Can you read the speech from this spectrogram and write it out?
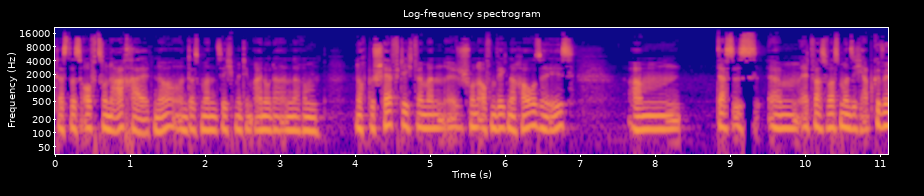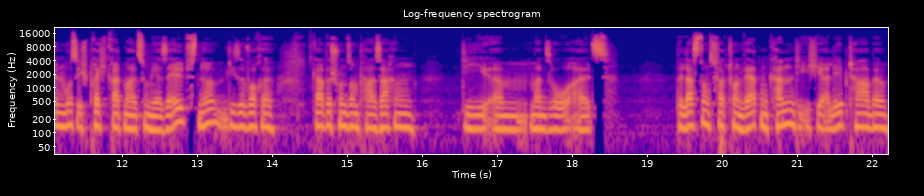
dass das oft so nachhalt, ne? Und dass man sich mit dem einen oder anderen noch beschäftigt, wenn man äh, schon auf dem Weg nach Hause ist. Ähm, das ist ähm, etwas, was man sich abgewöhnen muss. Ich spreche gerade mal zu mir selbst. Ne? Diese Woche gab es schon so ein paar Sachen, die ähm, man so als Belastungsfaktoren werten kann, die ich hier erlebt habe.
